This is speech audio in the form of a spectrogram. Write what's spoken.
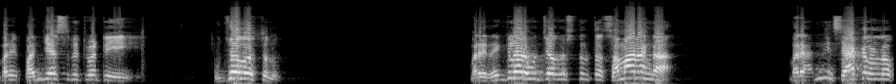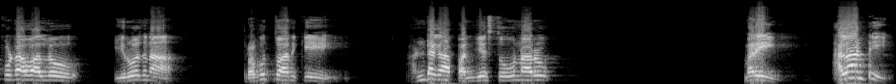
మరి పనిచేస్తున్నటువంటి ఉద్యోగస్తులు మరి రెగ్యులర్ ఉద్యోగస్తులతో సమానంగా మరి అన్ని శాఖలలో కూడా వాళ్ళు ఈ రోజున ప్రభుత్వానికి అండగా పనిచేస్తూ ఉన్నారు. మరి అలాంటి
